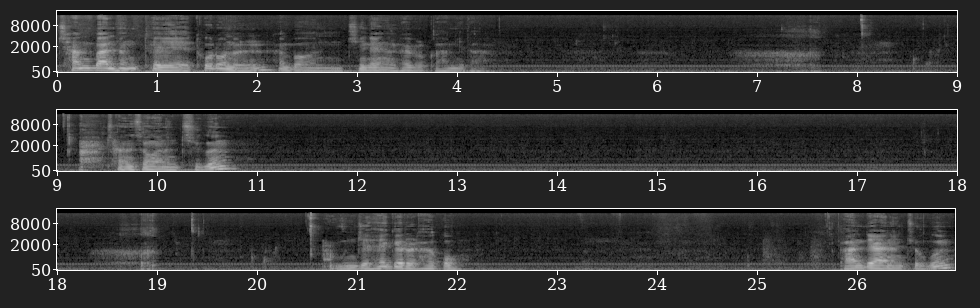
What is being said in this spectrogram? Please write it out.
찬반 형태의 토론을 한번 진행을 해볼까 합니다. 찬성하는 측은 문제 해결을 하고 반대하는 쪽은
